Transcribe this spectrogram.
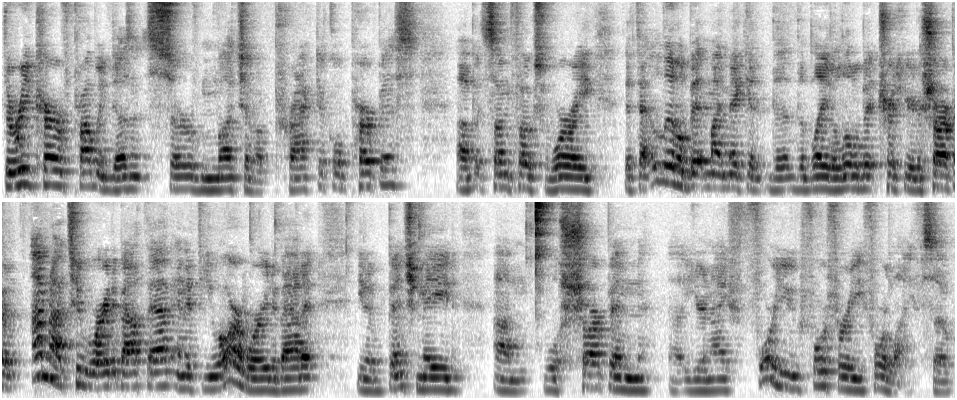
The recurve probably doesn't serve much of a practical purpose, uh, but some folks worry that that little bit might make it the, the blade a little bit trickier to sharpen. I'm not too worried about that, and if you are worried about it, you know Benchmade um, will sharpen uh, your knife for you for free for life. So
